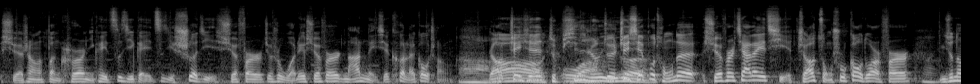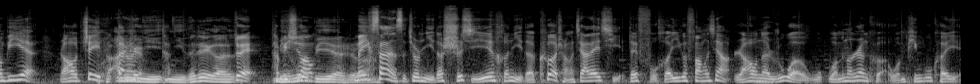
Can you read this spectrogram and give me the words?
学生，本科你可以自己给自己设计学分儿，就是我这个学分儿拿哪些课来构成，啊。然后这些哦就拼成对这些不同的学分加在一起，只要总数够多少分儿，你就能毕业。然后这按但是你你的这个对他必须要毕业是 make sense，就是你的实习和你的课程加在一起得符合一个方向。然后嗯。呢，如果我我们能认可，我们评估可以，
